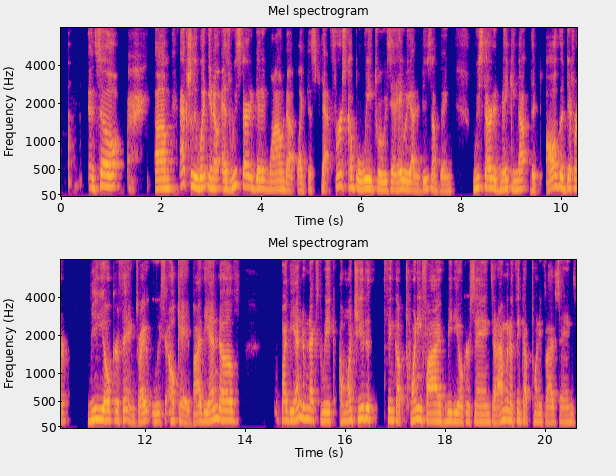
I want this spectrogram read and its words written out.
and so um, actually when you know as we started getting wound up like this that first couple weeks where we said hey we got to do something we started making up the all the different mediocre things right we said okay by the end of by the end of next week, I want you to think up 25 mediocre sayings, and I'm going to think up 25 sayings.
